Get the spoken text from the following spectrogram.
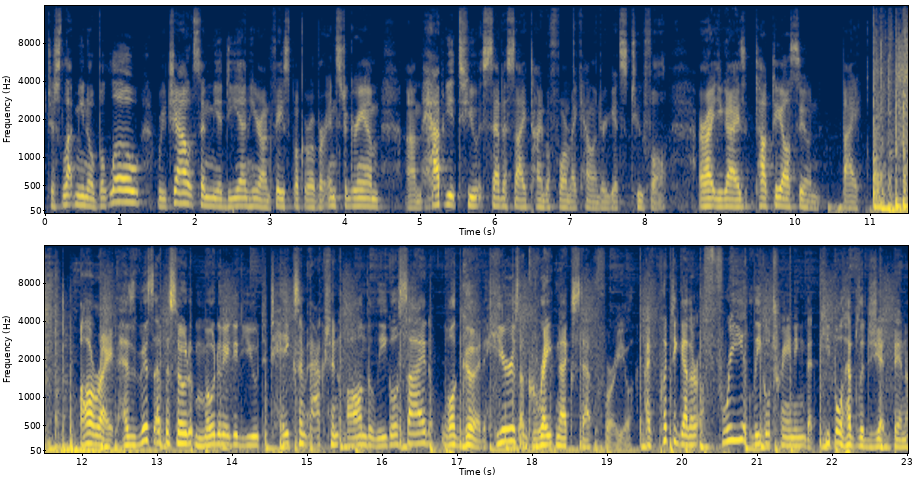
just let me know below, reach out, send me a DM here on Facebook or over Instagram. I'm happy to set aside time before my calendar gets too full. All right, you guys, talk to y'all soon. Bye. All right, has this episode motivated you to take some action on the legal side? Well, good. Here's a great next step for you. I've put together a free legal training that people have legit been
